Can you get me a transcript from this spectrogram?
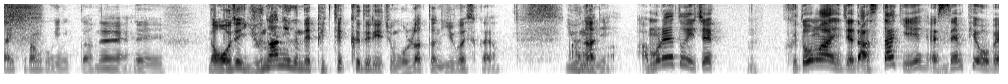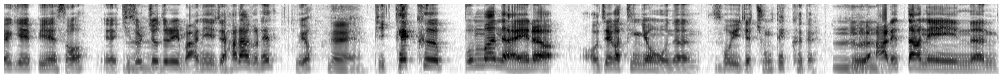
IT 강국이니까. 네. 네. 근데 어제 유난히 근데 빅테크들이 좀 올랐던 이유가 있을까요? 유난히. 아, 무래도 이제 그동안 이제 나스닥이 S&P 500에 비해서 예, 기술주들이 많이 이제 하락을 했고요. 네. 빅테크뿐만 아니라 어제 같은 경우는 소위 이제 중테크들 음. 그 아랫단에 있는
